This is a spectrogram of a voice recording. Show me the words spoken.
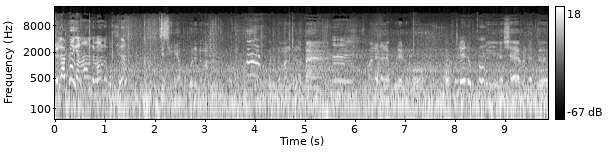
Le lapin également, on demande au Burkina? Si, si, il y a beaucoup de demandes. Beaucoup de demandes de lapin. Mhm. On est dans les poulets locaux. Poulets locaux. Oui, les chèvres, les bœufs,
